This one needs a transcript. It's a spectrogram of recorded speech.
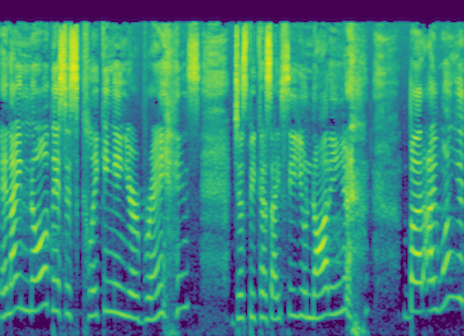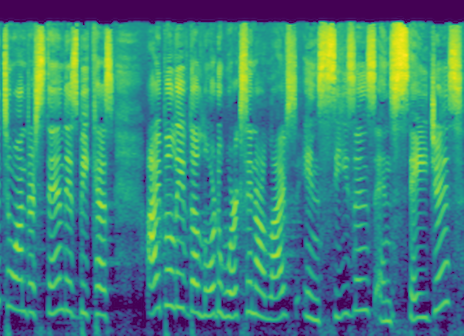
And I know this is clicking in your brains just because I see you nodding. but I want you to understand this because I believe the Lord works in our lives in seasons and stages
